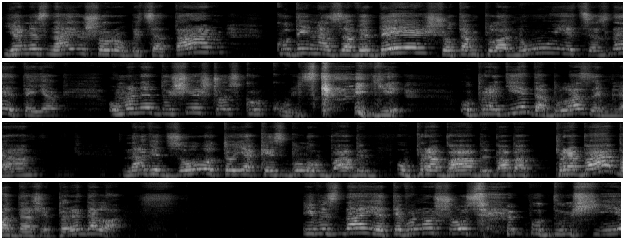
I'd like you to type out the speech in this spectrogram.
я не знаю, що робиться там, куди нас заведе, що там планується. Знаєте як? У мене в душі щось куркульське є. У прадіда була земля, навіть золото якесь було у баби, у прабаби, баба, прабаба даже передала. І ви знаєте, воно щось у душі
